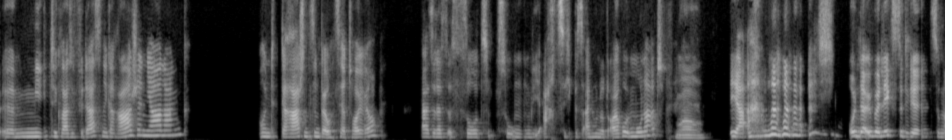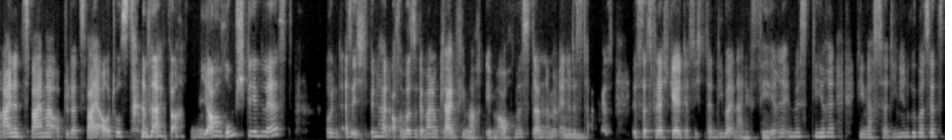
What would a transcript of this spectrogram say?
ähm, miete quasi für das eine Garage ein Jahr lang. Und Garagen sind bei uns sehr teuer. Also das ist so, so um die 80 bis 100 Euro im Monat. Wow. Ja. Und da überlegst du dir zum einen zweimal, ob du da zwei Autos dann einfach ein Jahr rumstehen lässt. Und also ich bin halt auch immer so der Meinung, Kleinvieh macht eben auch Mist. Dann am Ende des Mhm. Tages ist das vielleicht Geld, das ich dann lieber in eine Fähre investiere, die nach Sardinien rübersetzt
